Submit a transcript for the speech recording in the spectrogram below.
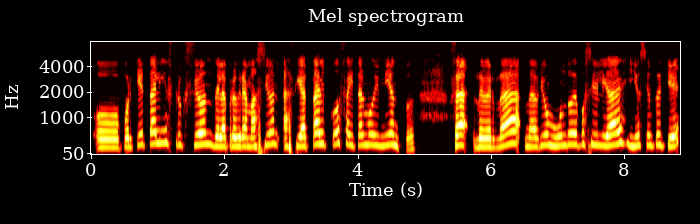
o por qué tal instrucción de la programación hacía tal cosa y tal movimiento. O sea, de verdad me abrió un mundo de posibilidades y yo siento que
